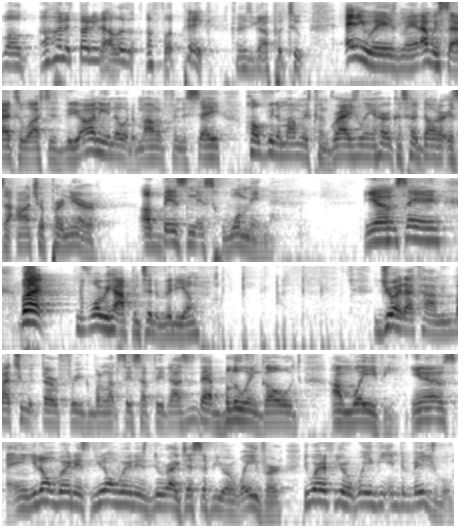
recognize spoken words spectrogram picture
Well, $130 a foot pick because you got to put two. Anyways, man, I'm excited to watch this video. I don't even know what the mama finna say. Hopefully the mama is congratulating her because her daughter is an entrepreneur, a business woman. You know what I'm saying? But before we hop into the video, Joorag.com, you can buy two with third free. You can buy let's say something dollars. It's that blue and gold. I'm wavy. You know, and you don't wear this. You don't wear this durag just if you're a waver. You wear it if you're a wavy individual.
